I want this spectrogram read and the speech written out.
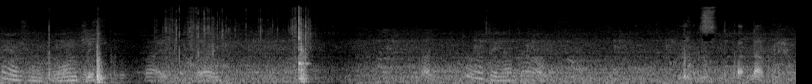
To możemy połączyć tutaj, tutaj. A tutaj na dole. Wszystko dobre.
